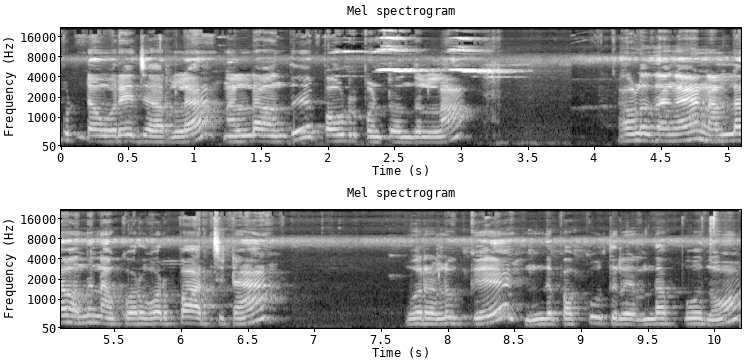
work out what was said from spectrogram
போட்டேன் ஒரே ஜாரில் நல்லா வந்து பவுட்ரு பண்ணிட்டு வந்துடலாம். அவ்வளோதாங்க நல்லா வந்து நான் குறை குறைப்பாக அரைச்சிட்டேன். ஓரளவுக்கு இந்த பக்குவத்தில் இருந்தால் போதும்.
